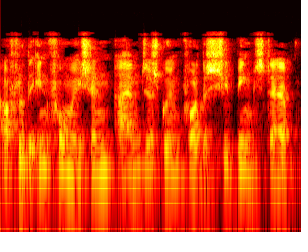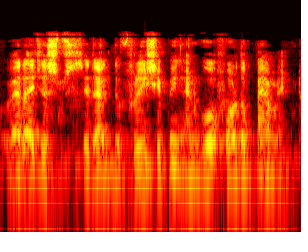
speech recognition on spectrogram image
after the information I am just going for the shipping step where I just select the free shipping and go for the payment.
